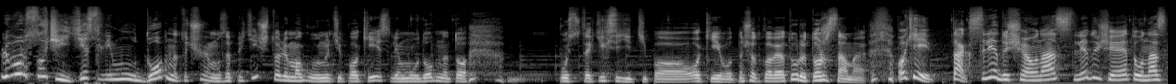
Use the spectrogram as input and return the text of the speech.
в любом случае, если ему удобно, то что, ему запретить что ли могу? Ну типа, окей, если ему удобно, то пусть таких сидит, типа, окей, вот насчет клавиатуры то же самое. Окей, так, следующее у нас, следующее это у нас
